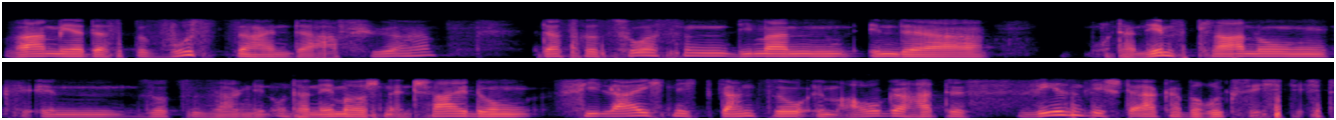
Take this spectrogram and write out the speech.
war mehr das Bewusstsein dafür, dass Ressourcen, die man in der Unternehmensplanung, in sozusagen den unternehmerischen Entscheidungen vielleicht nicht ganz so im Auge hatte, wesentlich stärker berücksichtigt.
